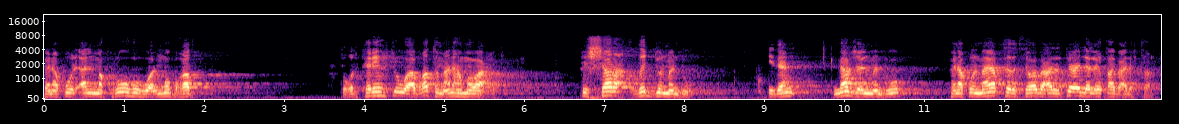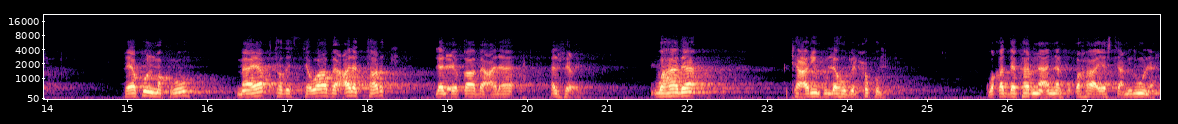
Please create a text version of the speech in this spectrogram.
فنقول المكروه هو المبغض. تقول كرهت وأبغضت معناهما واحد في الشرع ضد المندوب. إذن نرجع للمندوب. فنقول ما يقتضي الثواب على الفعل لا العقاب على الترك. فيكون المكروه ما يقتضي الثواب على الترك لا العقاب على الفعل. وهذا تعريف له بالحكم. وقد ذكرنا أن الفقهاء يستعملونه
